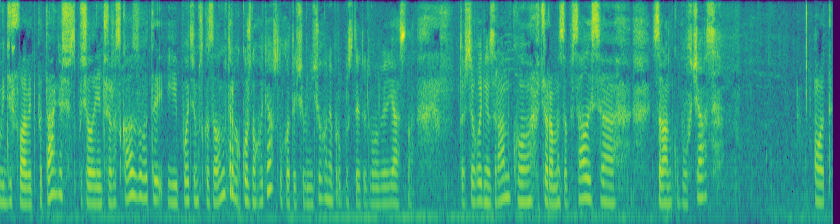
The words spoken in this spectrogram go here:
відійшла від питання, щось почала інше розказувати, і потім сказала: ну треба кожного дня слухати, щоб нічого не пропустити. Думаю, ясно. То сьогодні зранку, вчора ми записалися, зранку був час. От,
